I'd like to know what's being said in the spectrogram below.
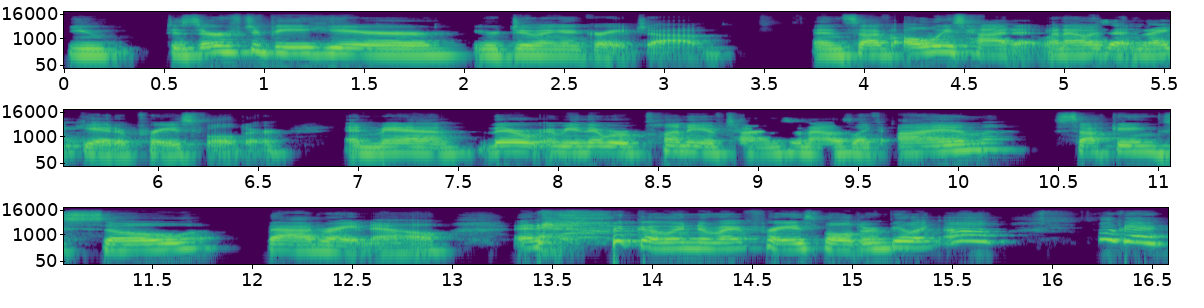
You deserve to be here. You're doing a great job. And so I've always had it. When I was at Nike, I had a praise folder. And man, there, I mean, there were plenty of times when I was like, I'm sucking so bad right now. And I go into my praise folder and be like, oh, okay.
